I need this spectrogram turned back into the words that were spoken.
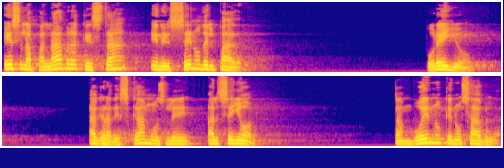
es la palabra que está en el seno del Padre. Por ello, agradezcámosle al Señor, tan bueno que nos habla,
